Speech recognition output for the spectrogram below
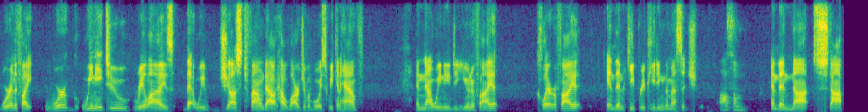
we're in the fight. We're we need to realize that we've just found out how large of a voice we can have, and now we need to unify it, clarify it, and then keep repeating the message awesome. And then not stop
